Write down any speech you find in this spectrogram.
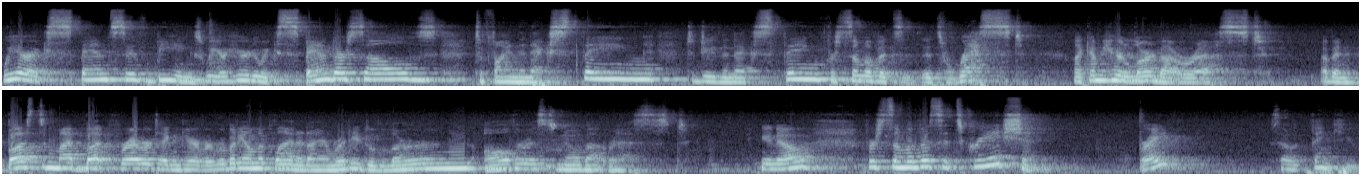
We are expansive beings. We are here to expand ourselves, to find the next thing, to do the next thing. For some of it's it's rest. Like I'm here to learn about rest. I've been busting my butt forever taking care of everybody on the planet. I am ready to learn all there is to know about rest. You know? For some of us it's creation. Right? So thank you,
